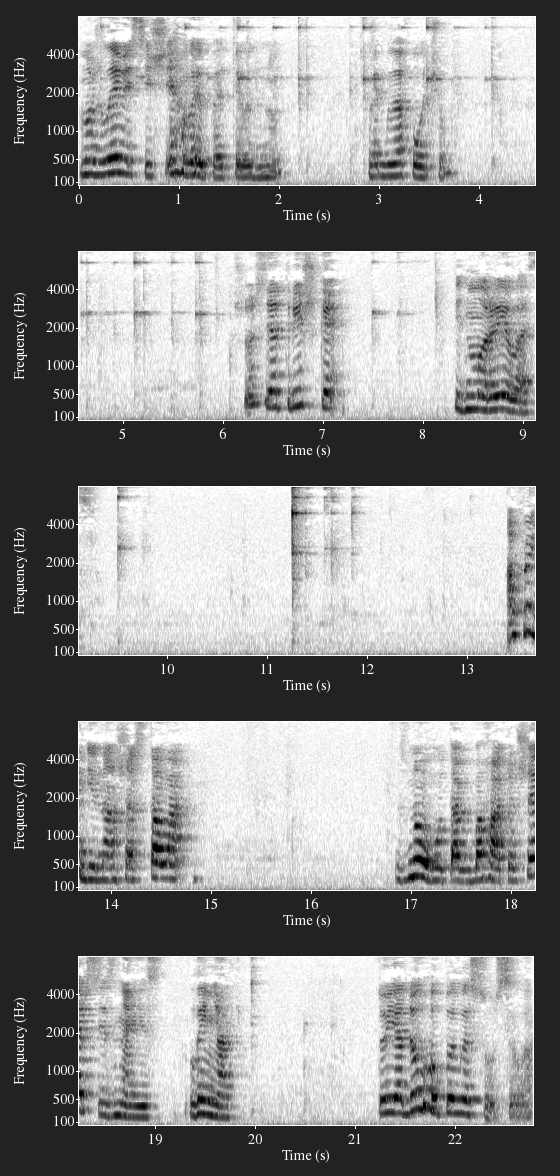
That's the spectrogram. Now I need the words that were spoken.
можливість іще випити одну, як захочу. Щось я трішки підморилась. А Фенді наша стала знову так багато шерсті з неї линять, то я довго пилисосила.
